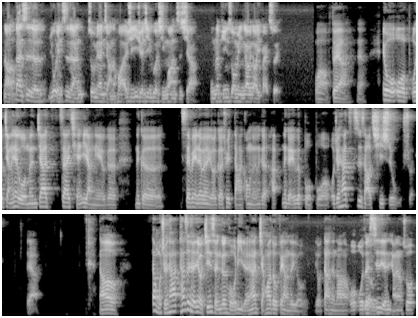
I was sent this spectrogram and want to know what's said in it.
那但是呢，如果以自然寿命来讲的话，而且医学进步的情况之下，我们的平均寿命应该会到一百岁。哇，对啊，对啊。哎，我我我讲一下，我们家在前一两年有个那个 Seven 那边有一个去打工的那个啊，那个有个伯伯，我觉得他至少七十五岁，对啊。然后，但我觉得他他是很有精神跟活力的，他讲话都非常的有有大声。然后我我的其实也很想象说。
